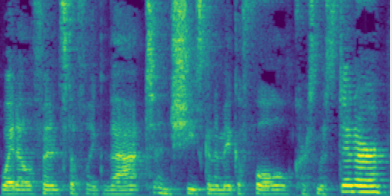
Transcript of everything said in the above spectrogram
white elephant, stuff like that. And she's gonna make a full Christmas dinner.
